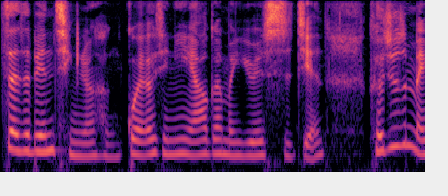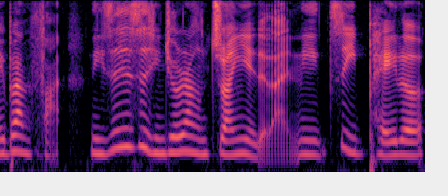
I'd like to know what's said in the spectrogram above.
在这边请人很贵，而且你也要跟他们约时间，可就是没办法，你这些事情就让专业的来，你自己赔了，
